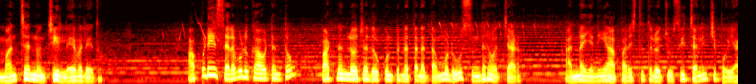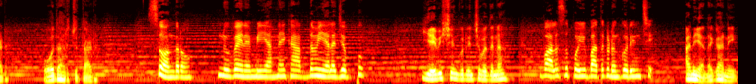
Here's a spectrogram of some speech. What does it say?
మంచం నుంచి లేవలేదు. అప్పుడే సెలవులు కావటంతో పట్నంలో చదువుకుంటున్న తన తమ్ముడు సుందరం వచ్చాడు. అన్నయ్యని ఆ పరిస్థితిలో చూసి చలించిపోయాడు. ఓదార్చుతాడు. సుందరం నువ్వైనా మీ అన్నయ్యకి అర్థమయ్యేలా చెప్పు. ఏ విషయం గురించి వదినా? వలసపోయి బతకడం గురించి. అని అనగానే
